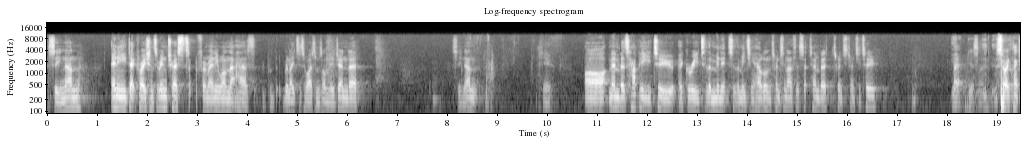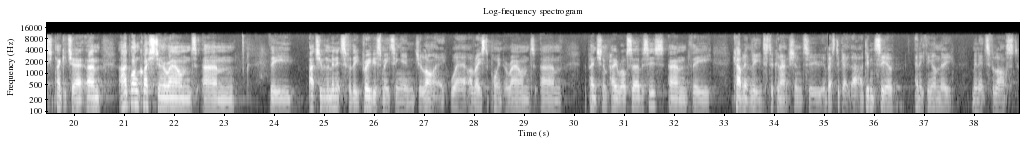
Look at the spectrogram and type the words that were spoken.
I see none. Any declarations of interest from anyone that has related to items on the agenda? See none. Thank you. Are members happy to agree to the minutes of the meeting held on the 29th of September 2022? Yes, Sorry, thanks. Thank you, Chair. Um, I had one question around um, the actually in the minutes for the previous meeting in July, where I raised a point around um, the pension and payroll services, and the cabinet leads took an action to investigate that. I didn't see a, anything on the minutes for last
